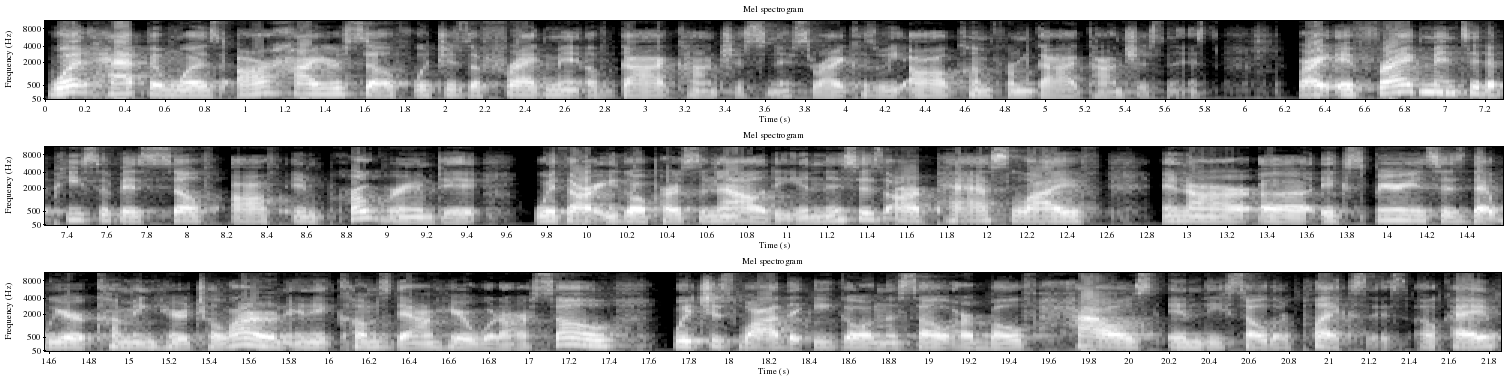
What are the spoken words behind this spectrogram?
what happened was our higher self, which is a fragment of God consciousness, right? Because we all come from God consciousness, right? It fragmented a piece of itself off and programmed it with our ego personality. And this is our past life and our uh, experiences that we are coming here to learn. And it comes down here with our soul, which is why the ego and the soul are both housed in the solar plexus, okay?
